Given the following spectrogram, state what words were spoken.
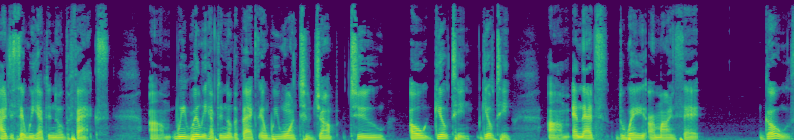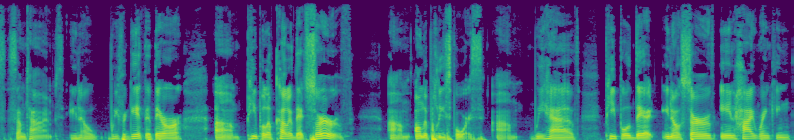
I just said we have to know the facts. Um, we really have to know the facts and we want to jump to, oh, guilty, guilty. Um, and that's the way our mindset goes sometimes. You know, we forget that there are um, people of color that serve um, on the police force. Um, we have people that, you know, serve in high ranking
